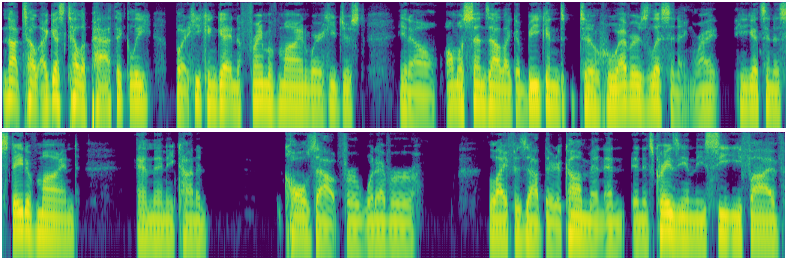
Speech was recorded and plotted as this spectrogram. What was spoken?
not tell I guess telepathically, but he can get in a frame of mind where he just, you know, almost sends out like a beacon to whoever's listening, right? He gets in a state of mind and then he kind of calls out for whatever life is out there to come. And and and it's crazy in these CE5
